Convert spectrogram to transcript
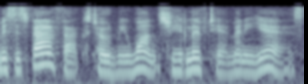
Mrs. Fairfax told me once she had lived here many years.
